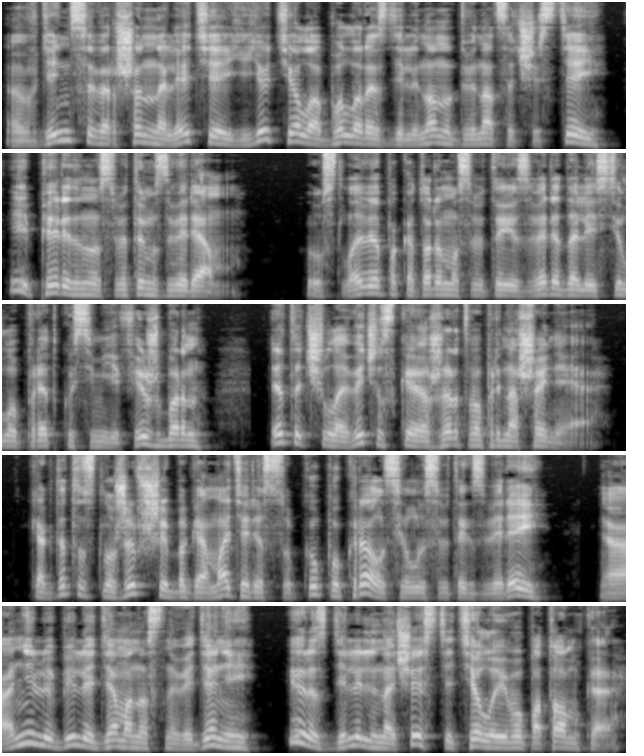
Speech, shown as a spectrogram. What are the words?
В день совершеннолетия её тело было разделено на 12 частей и передано святым зверям. Условия, по которым святые звери дали силу предку семьи Фишборн, это человеческое жертвоприношение. Когда-то служивший Богоматери Суккуб украл силы святых зверей, а они любили демона сновидений и разделили на части тело его потомка.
